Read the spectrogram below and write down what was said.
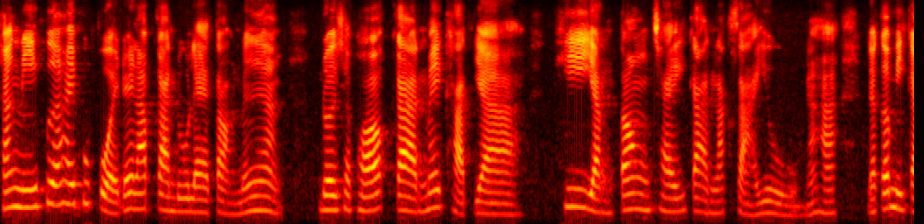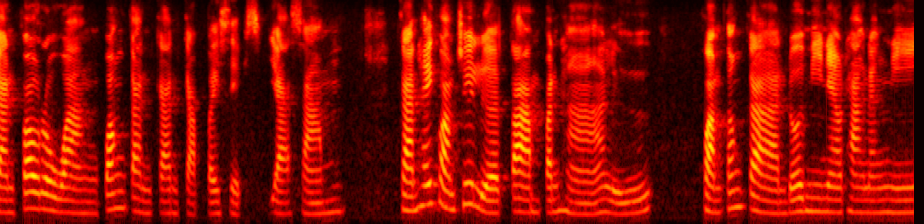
ทั้งนี้เพื่อให้ผู้ป่วยได้รับการดูแลต่อเนื่อง โดยเฉพาะการไม่ขาดยา ที่ยังต้องใช้การรักษาอยู่นะคะ แล้วก็มีการเฝ้าระวังป้องกันการกลับไปเสพยาซ้ำ การให้ความช่วยเหลือตามปัญหาหรือความต้องการโดยมีแนวทางดังนี้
